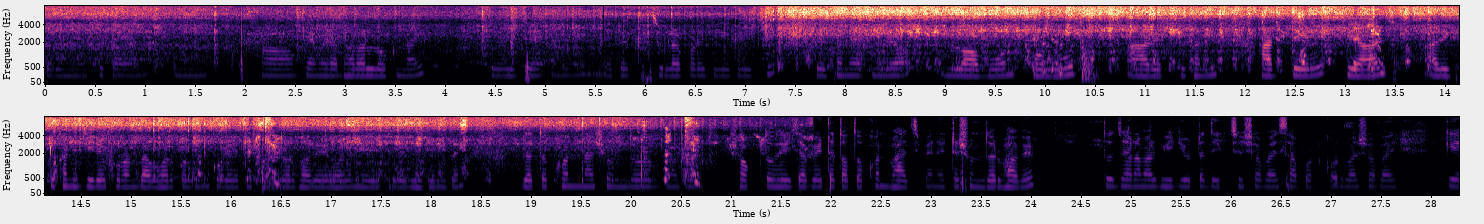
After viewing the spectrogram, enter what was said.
করে নিয়েছি কারণ ক্যামেরা ধরার লোক নাই। তো এই যে আমি এটা চুলার পরে দিয়ে দিয়েছি। তো এখানে আপনি লবণ, হলুদ আর একটুখানি, আর তেল, পেঁয়াজ আর একটুখানি জিরে ফোড়ন ব্যবহার করবেন, করে এটা সুন্দরভাবে এভাবে নেড়ে চেড়ে ভেজে নেবেন। যতক্ষণ না সুন্দর মতো শক্ত হয়ে যাবে, এটা ততক্ষণ ভাজবেন এটা সুন্দরভাবে। তো যারা আমার ভিডিওটা দেখছে, সবাই সাপোর্ট করবা, সবাইকে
